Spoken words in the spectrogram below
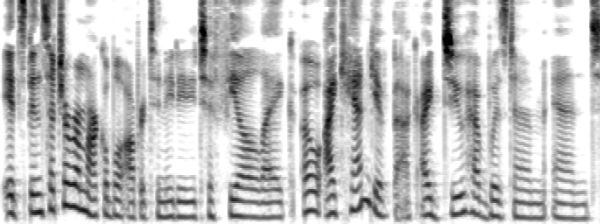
It's been such a remarkable opportunity to feel like, oh, I can give back. I do have wisdom and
